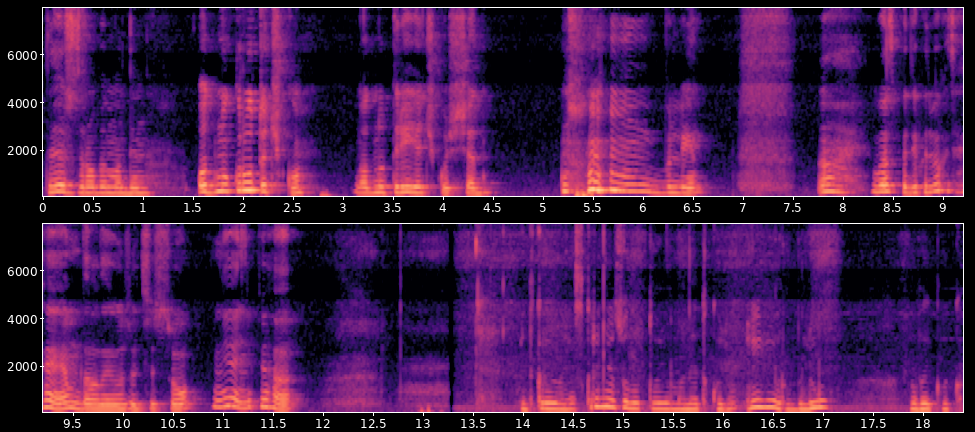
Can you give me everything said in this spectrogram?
Теж зробимо один. Одну круточку, одну трієчку ще. Блін. Ай, господи, хоч би хоч ГМ дали вже чи що. Ні, ніфіга. Відкрила я скриню золотою монеткою і роблю виклик.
